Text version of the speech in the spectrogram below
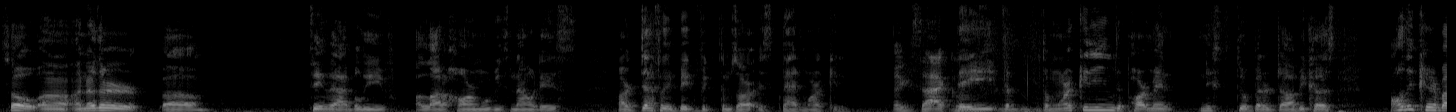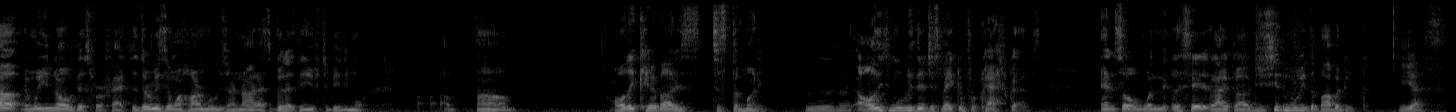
So uh, another um, thing that I believe a lot of horror movies nowadays are definitely big victims are is bad marketing. Exactly. They the the marketing department needs to do a better job because all they care about, and we know this for a fact, is the reason why horror movies are not as good as they used to be anymore. Um, um, all they care about is just the money. hmm All these movies they're just making for cash grabs, and so when they, let's say like, uh, did you see the movie The Babadook? Yes.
